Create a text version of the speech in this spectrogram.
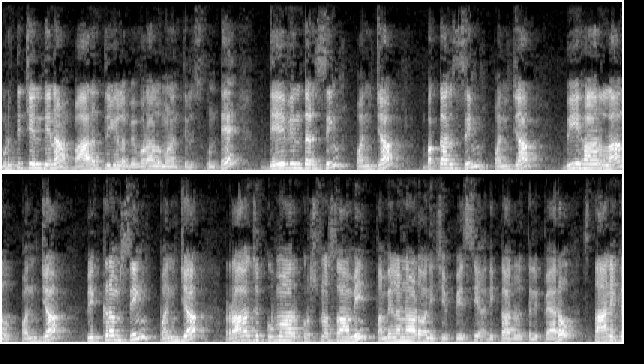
మృతి చెందిన భారతీయుల వివరాలు మనం తెలుసుకుంటే దేవిందర్ సింగ్ పంజాబ్ బకర్ సింగ్ పంజాబ్ బీహార్ లాల్ పంజాబ్ విక్రమ్ సింగ్ పంజాబ్ రాజకుమార్ కృష్ణస్వామి తమిళనాడు అని చెప్పేసి అధికారులు తెలిపారు. స్థానిక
